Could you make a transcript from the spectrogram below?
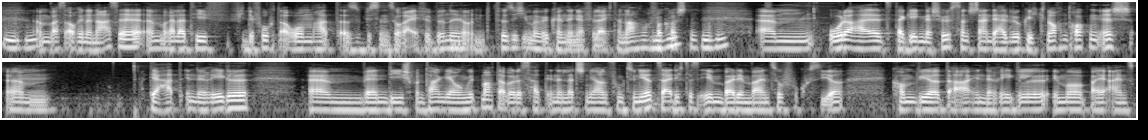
mhm. mhm. ähm, was auch in der Nase ähm, relativ viele Fruchtaromen hat, also ein bisschen so reife Birne und Pfirsich immer. Wir können den ja vielleicht danach noch mhm. verkosten. Mhm. Ähm, oder halt dagegen der Schilfsandstein, der halt wirklich knochentrocken ist. Ähm, der hat in der Regel ähm, wenn die Spontangärung mitmacht. Aber das hat in den letzten Jahren funktioniert. Seit ich das eben bei dem Wein so fokussiere, kommen wir da in der Regel immer bei 1,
